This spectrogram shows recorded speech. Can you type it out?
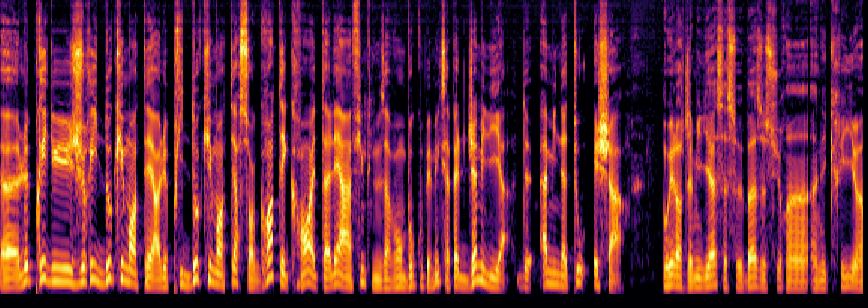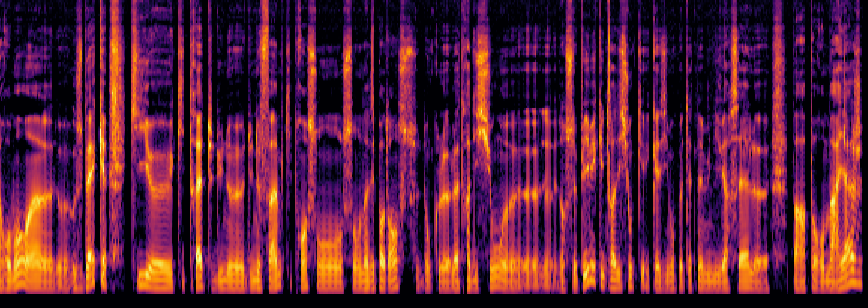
Euh, le prix du jury documentaire, le prix documentaire sur grand écran est allé à un film que nous avons beaucoup aimé qui s'appelle Jamilia de Aminatou Echar. Oui, alors Jamilia, ça se base sur un, écrit, un roman hein, euh, ouzbek qui, euh, qui traite d'une femme qui prend son, son indépendance, donc la tradition euh, dans ce pays, mais qui est une tradition qui est quasiment peut-être même universelle par rapport au mariage,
